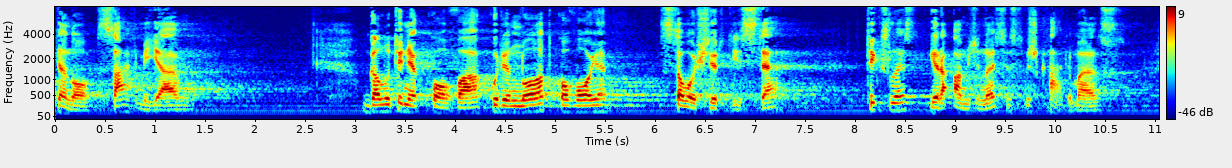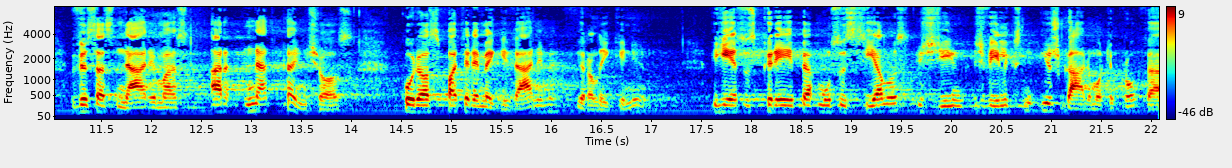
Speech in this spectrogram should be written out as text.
dienos salmėje. Galutinė kova, kuri nuolat kovoja savo širdyse, tikslas yra amžinasis išganimas. Visas nerimas ar net kančios, kurios patiriame gyvenime, yra laikini. Jėzus kreipia mūsų sielos žvilgsnį išganimo tikrovę,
